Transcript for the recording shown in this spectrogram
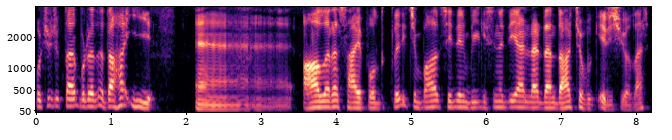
o çocuklar burada daha iyi e, ağlara sahip oldukları için bazı şeylerin bilgisine diğerlerden daha çabuk erişiyorlar.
